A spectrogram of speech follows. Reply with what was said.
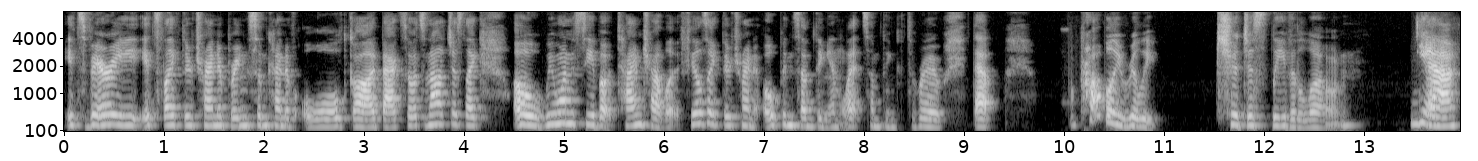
it's very it's like they're trying to bring some kind of old god back. So it's not just like oh we want to see about time travel. It feels like they're trying to open something and let something through that probably really should just leave it alone. Yeah. And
